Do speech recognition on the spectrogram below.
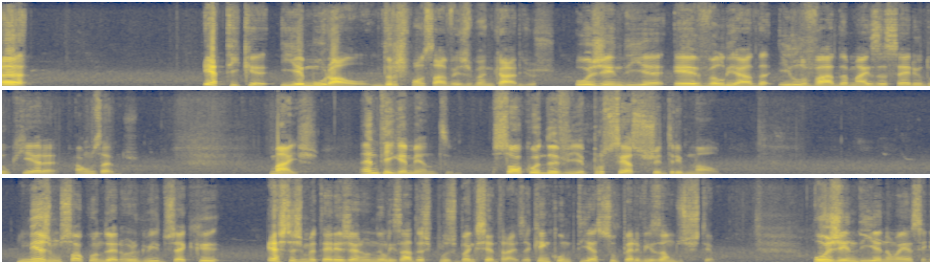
a ética e a moral de responsáveis bancários hoje em dia é avaliada e levada mais a sério do que era há uns anos. Mas, antigamente, só quando havia processos em tribunal, mesmo só quando eram arguídos, é que estas matérias eram analisadas pelos bancos centrais, a quem competia a supervisão do sistema. Hoje em dia não é assim.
